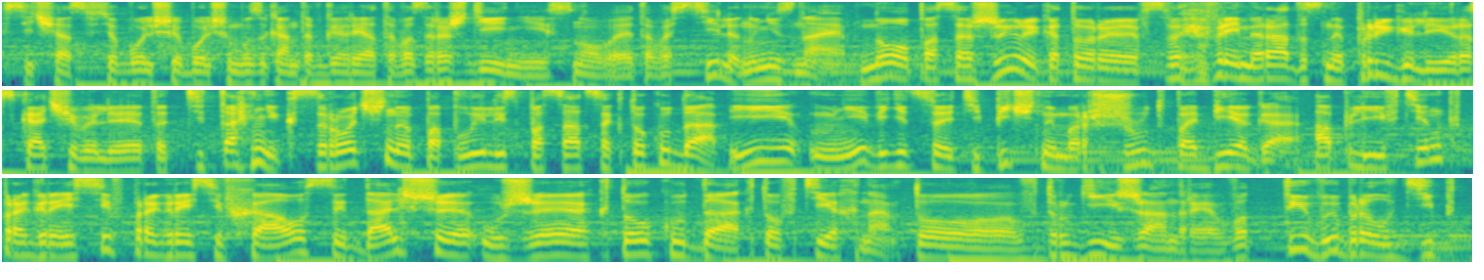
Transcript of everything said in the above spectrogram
сейчас все больше и больше музыкантов музыкантов говорят о возрождении снова этого стиля, ну не знаю. Но пассажиры, которые в свое время радостно прыгали и раскачивали этот Титаник, срочно поплыли спасаться кто куда. И мне видится типичный маршрут побега. Uplifting, progressive, progressive house и дальше уже кто куда, кто в техно, кто в другие жанры. Вот ты выбрал Deep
